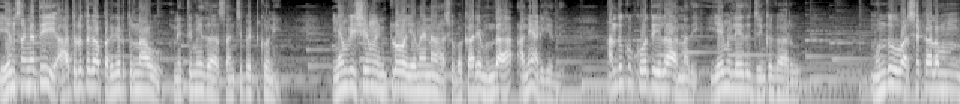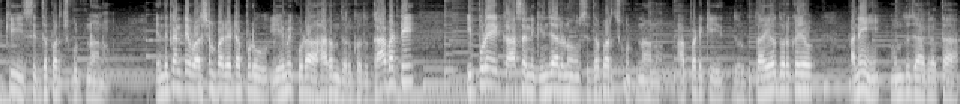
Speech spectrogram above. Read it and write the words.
ఏం సంగతి? ఆతృతగా పరిగెడుతున్నావు? నెత్తి మీద సంచి పెట్టుకొని. ఏం విషయం? ఇంట్లో ఏమైనా శుభకార్యం ఉందా? అని అడిగింది. అందుకు కోతి ఇలా అన్నది. ఏమి లేదు జింక గారు. ముందు వర్షాకాలంకి సిద్ధపరచుకుంటున్నాను. ఎందుకంటే వర్షం పడేటప్పుడు ఏమి కూడా ఆహారం దొరకదు. కాబట్టి ఇప్పుడే కాసన్ని గింజలను సిద్ధపరచుకుంటున్నాను. అప్పటికి దొరుకుతాయో దొరకయో అని ముందు జాగ్రత్త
